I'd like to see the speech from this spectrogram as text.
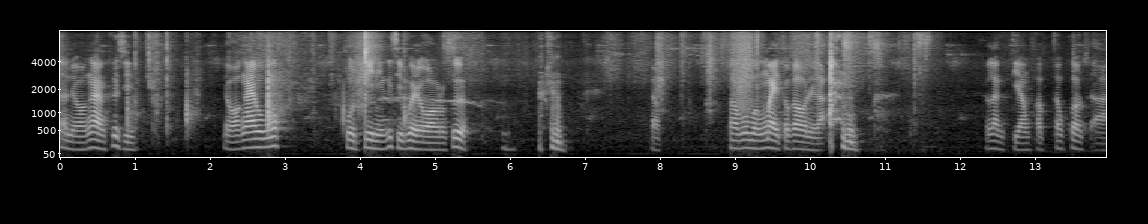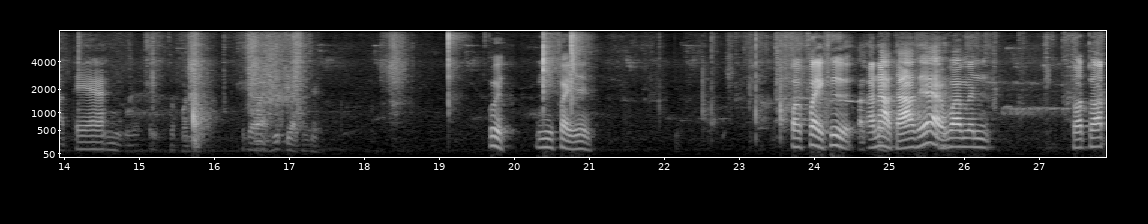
ซ้ำได้ออกงานคือสิได้ออกง่ายบ่บุพูดปีนี้คือสิบ่ได้ออกหรอกคือครับพามาเบิ่งใหม่ตัวเก่านี่ล่ะ กำลังเตรียมครับทำความสะอาดแน่นี่กูสปอนก็ยึดเดียวเฉยเฮ้ยมีไฟเลยปลั๊กไฟคืออนาถาแท้ว่ามันทอดทอด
